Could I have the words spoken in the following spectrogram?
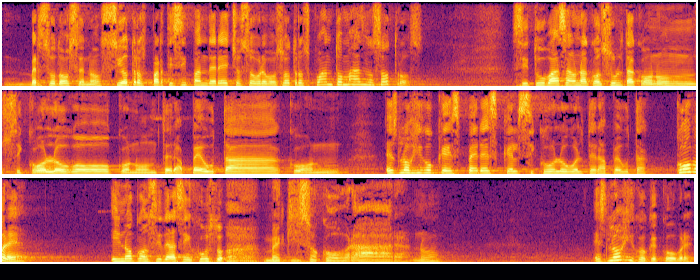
verso 12, ¿no? Si otros participan derechos sobre vosotros, ¿cuánto más nosotros? Si tú vas a una consulta con un psicólogo, con un terapeuta, con... Es lógico que esperes que el psicólogo, el terapeuta, cobre y no consideras injusto, ¡Ah! me quiso cobrar, ¿no? Es lógico que cobre,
